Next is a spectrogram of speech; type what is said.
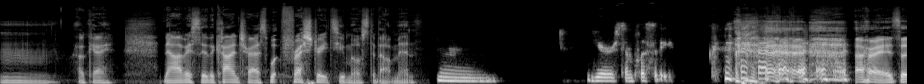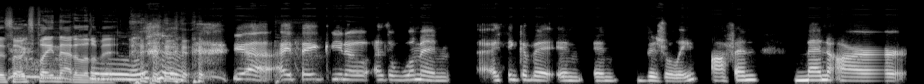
Mm, okay. Now, obviously, the contrast. What frustrates you most about men? Mm, your simplicity. All right. So, so explain that a little bit. yeah, I think you know, as a woman, I think of it in in visually. Often, men are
